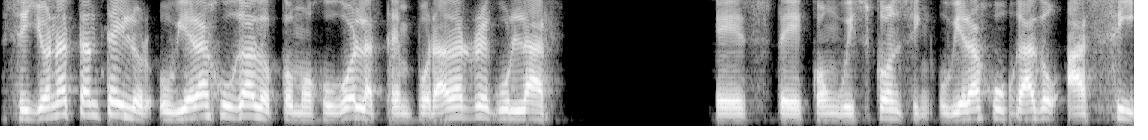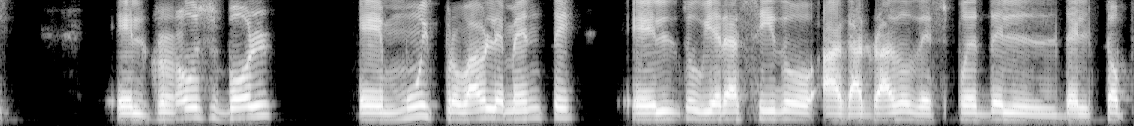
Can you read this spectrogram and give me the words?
si Jonathan Taylor hubiera jugado como jugó la temporada regular este, con Wisconsin, hubiera jugado así el Rose Bowl, eh, muy probablemente él hubiera sido agarrado después del, del top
